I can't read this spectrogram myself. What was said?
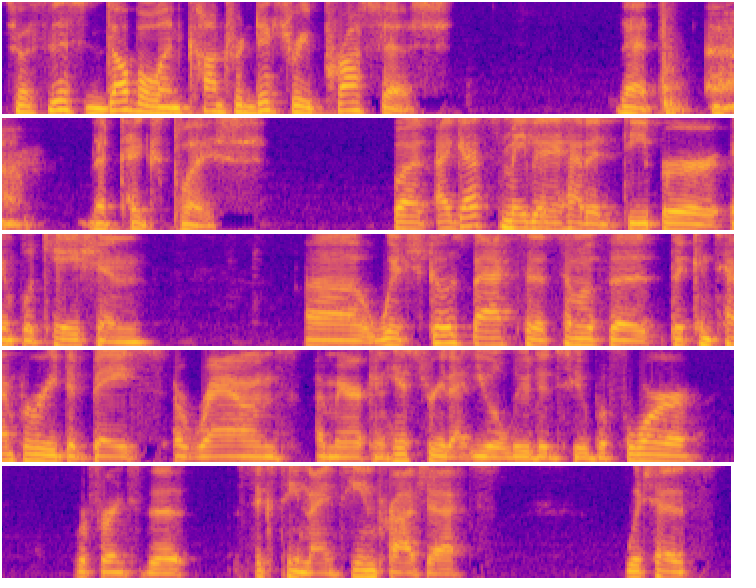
So it's this double and contradictory process that uh, that takes place. But I guess maybe I had a deeper implication, uh, which goes back to some of the the contemporary debates around American history that you alluded to before, referring to the 1619 project, which has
